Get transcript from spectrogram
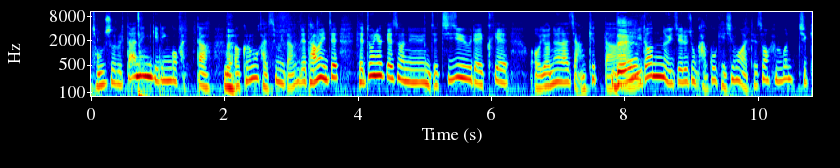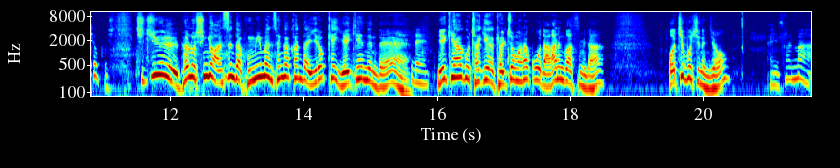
점수를 따는 길인 것 같다. 네. 어, 그런 것 같습니다. 근데 다만 이제 대통령께서는 이제 지지율에 크게 어, 연연하지 않겠다. 네. 이런 의지를 좀 갖고 계신 것 같아서 한번 지켜보시죠. 지지율 별로 신경 안 쓴다, 국민만 생각한다 이렇게 얘기했는데 네. 얘기하고 자기가 결정을 하고 나가는 것 같습니다. 어찌 보시는지요? 아니, 설마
